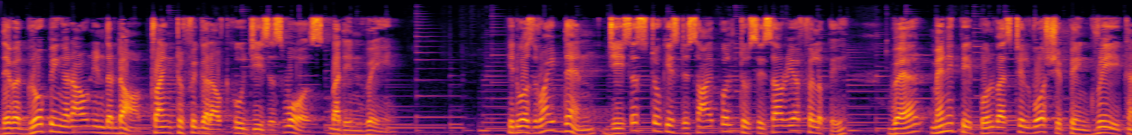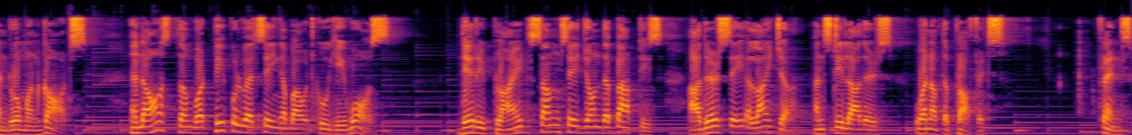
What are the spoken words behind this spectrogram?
they were groping around in the dark trying to figure out who Jesus was, but in vain. It was right then Jesus took his disciple to Caesarea Philippi, where many people were still worshipping Greek and Roman gods, and asked them what people were saying about who he was. They replied, Some say John the Baptist, others say Elijah, and still others one of the prophets. Friends,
